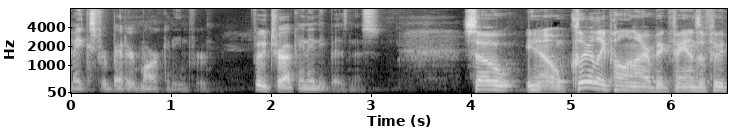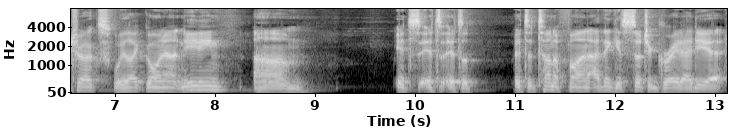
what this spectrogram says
makes for better marketing for food truck and any business. So, you know, clearly Paul and I are big fans of food trucks. We like going out and eating. Um, it's it's it's a it's a ton of fun. I think it's such a great idea.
